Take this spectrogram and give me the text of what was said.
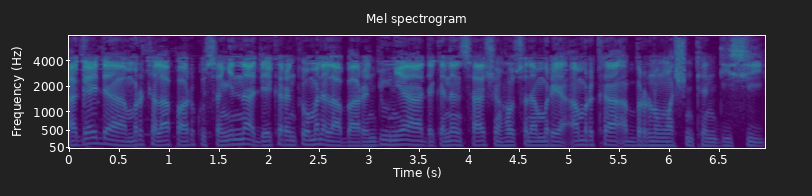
A gaida Murtala Faruku sanyin na da ya karanto mana labaran duniya daga nan sashen Hausa na murya Amurka a birnin Washington DC.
